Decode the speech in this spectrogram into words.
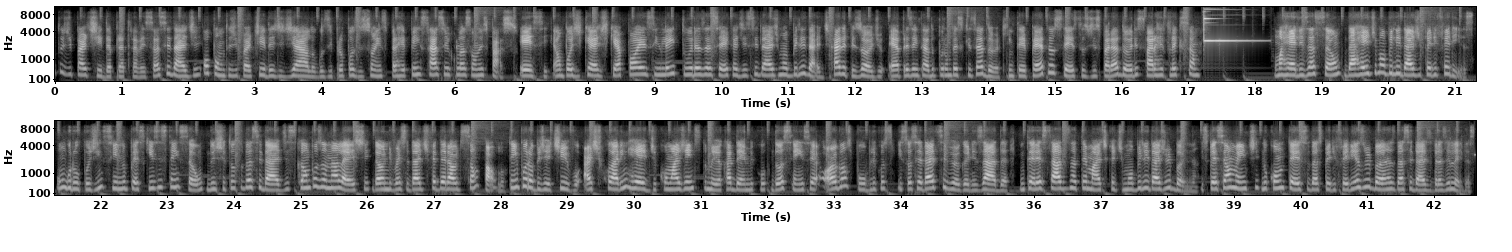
ponto de partida para atravessar a cidade ou ponto de partida de diálogos e proposições para repensar a circulação no espaço. Esse é um podcast que apoia-se em leituras acerca de cidade e mobilidade. Cada episódio é apresentado por um pesquisador que interpreta os textos disparadores para reflexão uma realização da Rede Mobilidade Periferias, um grupo de ensino, pesquisa e extensão do Instituto das Cidades, Campus Zona Leste, da Universidade Federal de São Paulo. Tem por objetivo articular em rede com agentes do meio acadêmico, docência, órgãos públicos e sociedade civil organizada interessados na temática de mobilidade urbana, especialmente no contexto das periferias urbanas das cidades brasileiras.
